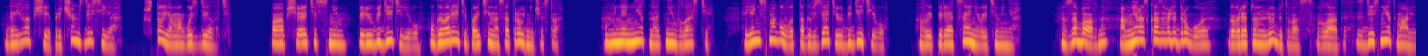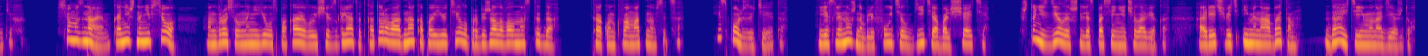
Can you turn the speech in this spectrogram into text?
Да и вообще, при чем здесь я? Что я могу сделать? Пообщайтесь с ним, переубедите его, уговорите пойти на сотрудничество. У меня нет над ним власти, я не смогу вот так взять и убедить его. Вы переоцениваете меня. Забавно, а мне рассказывали другое. Говорят, он любит вас, Влада. Здесь нет маленьких. Все мы знаем. Конечно, не все. Он бросил на нее успокаивающий взгляд, от которого, однако, по ее телу пробежала волна стыда. Как он к вам относится? Используйте это. Если нужно, блефуйте, лгите, обольщайте. Что не сделаешь для спасения человека. А речь ведь именно об этом. Дайте ему надежду.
